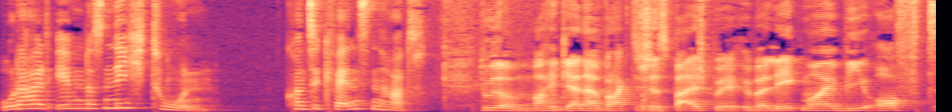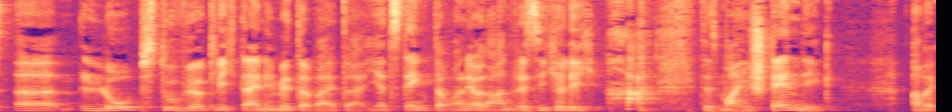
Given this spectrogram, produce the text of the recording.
oder halt eben das Nicht-Tun Konsequenzen hat. Du, da mache ich gerne ein praktisches Beispiel. Überleg mal, wie oft äh, lobst du wirklich deine Mitarbeiter? Jetzt denkt der eine oder andere sicherlich, ha, das mache ich ständig. Aber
